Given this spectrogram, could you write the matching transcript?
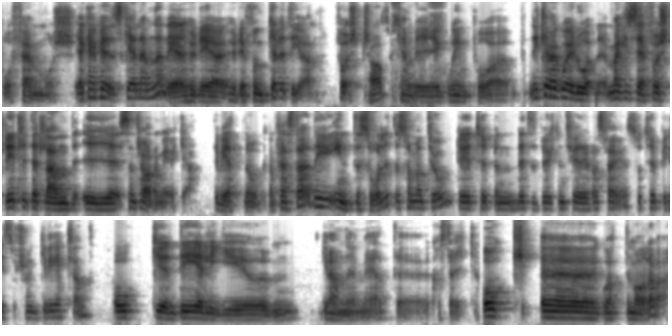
på fem års. Jag kanske ska nämna det hur, det, hur det funkar lite grann först, ja, så kan vi gå in på Nicaragua är då, man kan säga först, det är ett litet land i Centralamerika. Det vet nog de flesta. Det är inte så lite som man tror. Det är typ en, lite drygt en tredjedel av Sverige, så typ lika stort som Grekland. Och det ligger ju mm, granne med eh, Costa Rica. Och eh, Guatemala va?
